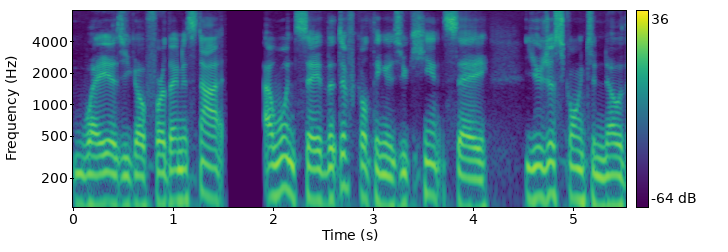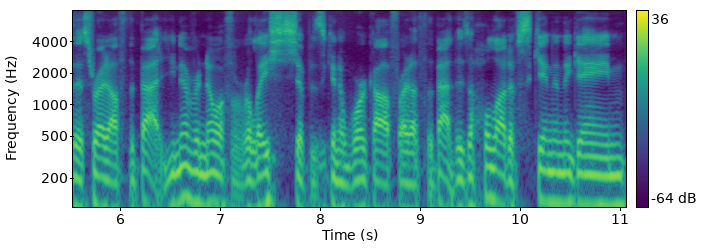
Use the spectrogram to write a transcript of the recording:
way as you go further, and it's not I wouldn't say the difficult thing is you can't say you're just going to know this right off the bat. You never know if a relationship is going to work off right off the bat. There's a whole lot of skin in the game.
